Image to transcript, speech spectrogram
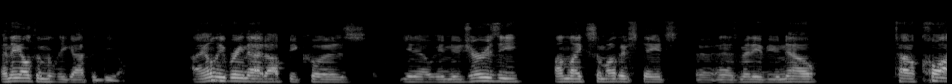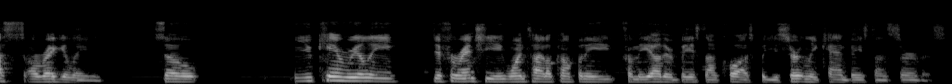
And they ultimately got the deal. I only bring that up because, you know, in New Jersey, unlike some other states, uh, and as many of you know, title costs are regulated. So you can't really differentiate one title company from the other based on cost, but you certainly can based on service.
